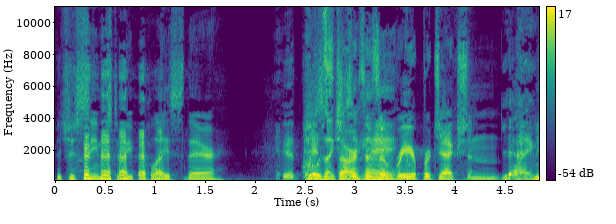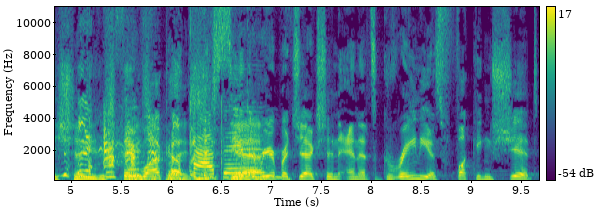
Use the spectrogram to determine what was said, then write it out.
that just seems to be placed there. It, She's it like- she's starts like, as a rear projection. Yeah. like, Let me show you this They crazy walk up and place. they see Yeah. the rear projection, and it's grainy as fucking shit.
